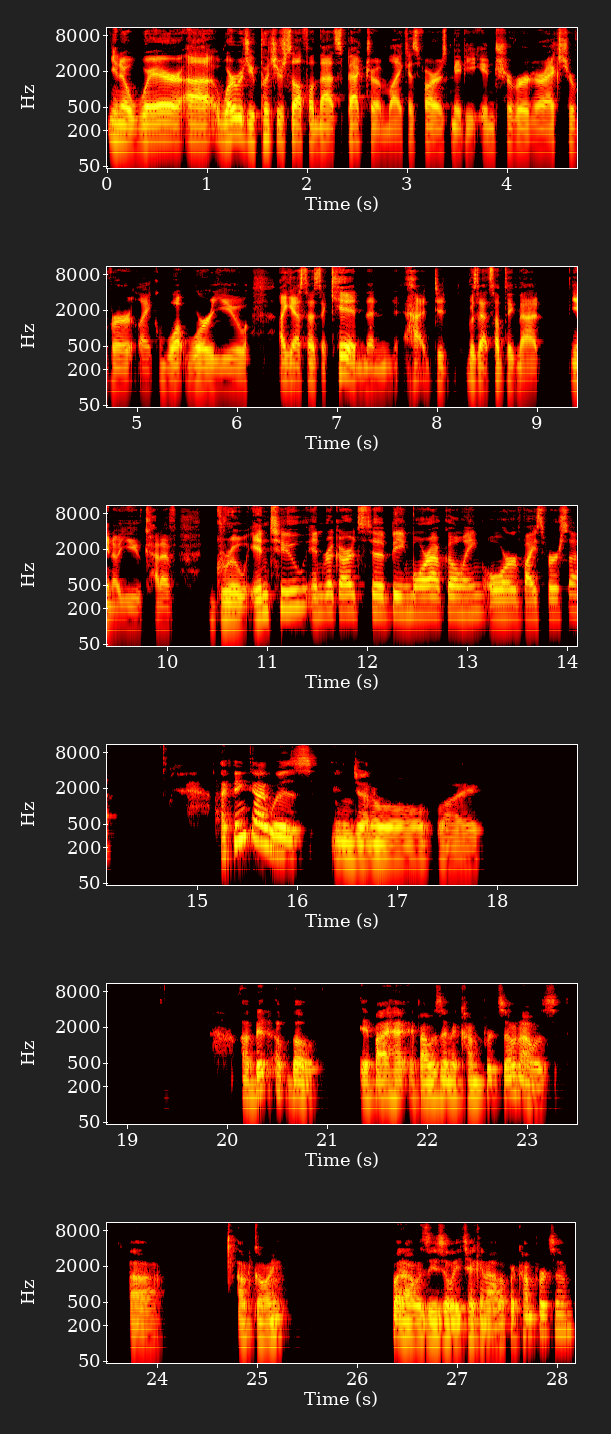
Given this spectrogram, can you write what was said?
you know where uh, where would you put yourself on that spectrum like as far as maybe introvert or extrovert like what were you i guess as a kid and then how, did was that something that you know you kind of grew into in regards to being more outgoing or vice versa i think i was in general like a bit of both if i had if i was in a comfort zone i was uh outgoing but i was easily taken out of a comfort zone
